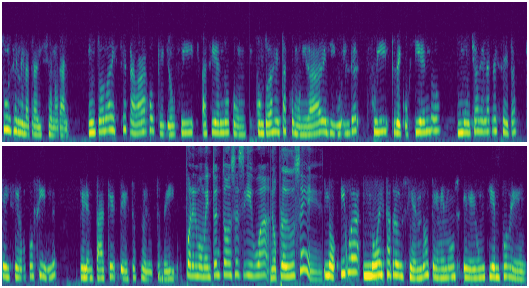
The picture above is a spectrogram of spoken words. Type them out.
surgen de la tradición oral. En todo este trabajo que yo fui haciendo con, con todas estas comunidades y Wilder, fui recogiendo muchas de las recetas que hicieron posible el empaque de estos productos de Igua. Por el momento entonces Igua no produce. No, Igua no está produciendo. Tenemos eh, un tiempo de,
